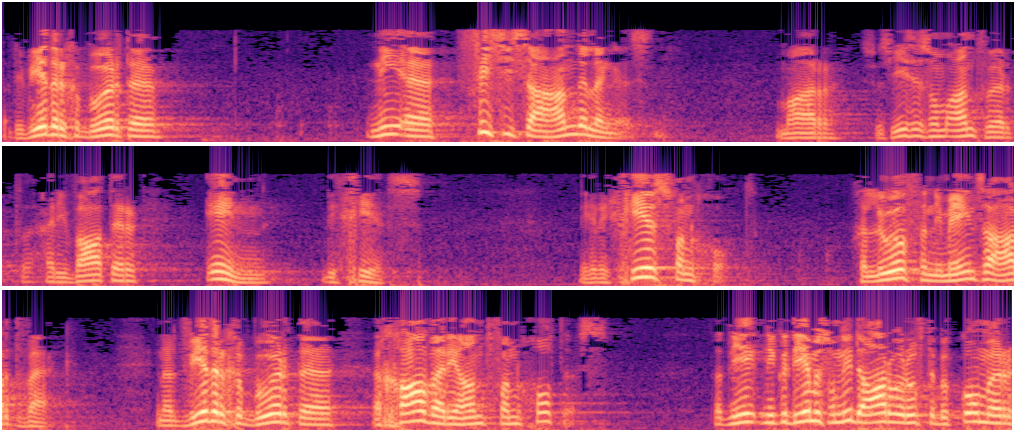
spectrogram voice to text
dat die wedergeboorte nie 'n fisiese handeling is nie, maar soos Jesus hom antwoord, uit die water en die Gees. Deur die Gees van God geloof in die mens se hart werk en dat wedergeboorte 'n gawe uit die hand van God is. Dat Nikodemus hom nie daaroor hoef te bekommer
